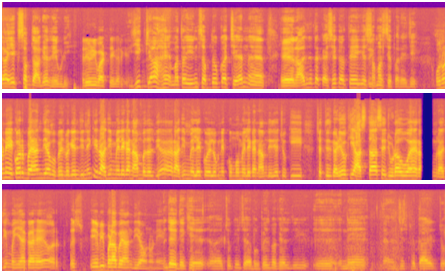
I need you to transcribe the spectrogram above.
या एक शब्द आ गया रेवड़ी। रेवड़ी बांटते करके। ये क्या है? मतलब इन शब्दों का चयन राजनेता कैसे करते हैं? ये समझ से परे जी। उन्होंने एक और बयान दिया भूपेश बघेल जी ने कि राजीव मेले का नाम बदल दिया। राजीव मेले को ये लोग ने कुंभ मेले का नाम दे दिया चूँकि छत्तीसगढ़ियों की आस्था से जुड़ा हुआ है। राजीव मैया का है और इस ये भी बड़ा बयान दिया उन्होंने। जी देखिए चूँकि भूपेश बघेल जी ने जिस प्रकार जो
